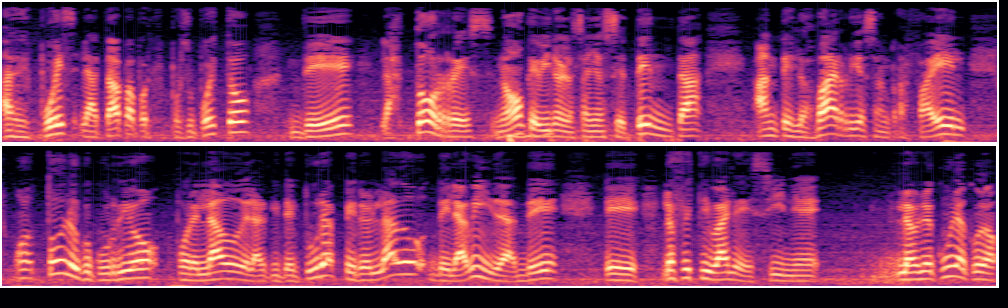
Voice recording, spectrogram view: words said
a después la etapa, por, por supuesto, de las torres, ¿no? que vino en los años 70, antes los barrios, San Rafael, bueno, todo lo que ocurrió por el lado de la arquitectura, pero el lado de la vida, de eh, los festivales de cine, la locura Cu-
